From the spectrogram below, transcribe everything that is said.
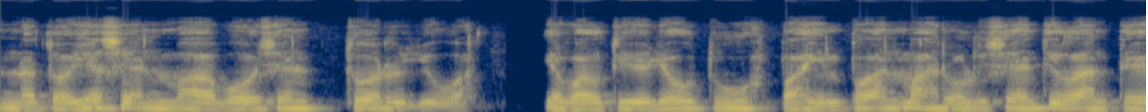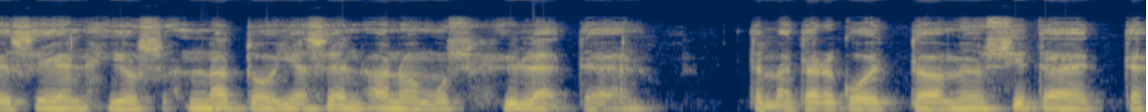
NATO-jäsenmaa voi sen torjua. ja valtio joutuu pahimpaan mahdolliseen tilanteeseen, jos NATO-jäsenanomus hylätään. Tämä tarkoittaa myös sitä, että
